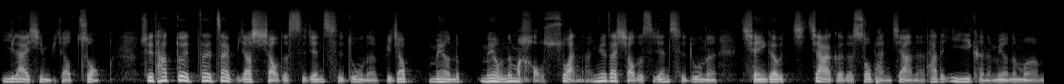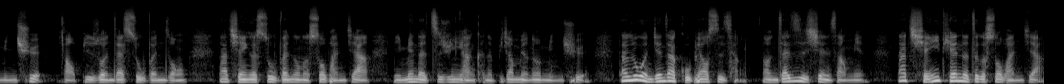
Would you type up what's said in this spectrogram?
依赖性比较重，所以它对在在比较小的时间尺度呢，比较没有那没有那么好算啊。因为在小的时间尺度呢，前一个价格的收盘价呢，它的意义可能没有那么明确。好，比如说你在十五分钟，那前一个十五分钟的收盘价里面的资讯银行可能比较没有那么明确。但如果你今天在股票市场哦，你在日线上面，那前一天的这个收盘价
